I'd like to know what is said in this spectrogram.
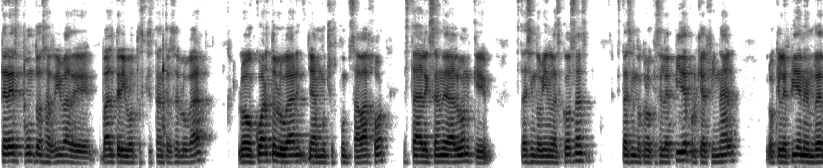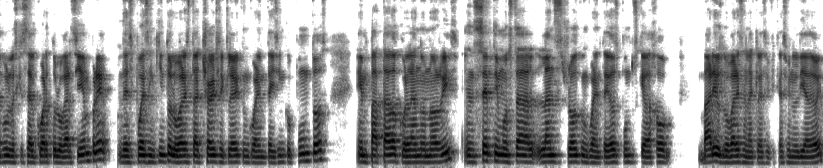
Tres puntos arriba de Valtteri Bottas, que está en tercer lugar. Luego, cuarto lugar, ya muchos puntos abajo, está Alexander Albon, que está haciendo bien las cosas. Está haciendo lo que se le pide, porque al final lo que le piden en Red Bull es que sea el cuarto lugar siempre. Después, en quinto lugar, está Charles Leclerc con 45 puntos empatado con Lando Norris. En séptimo está Lance Stroll con 42 puntos que bajó varios lugares en la clasificación el día de hoy.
